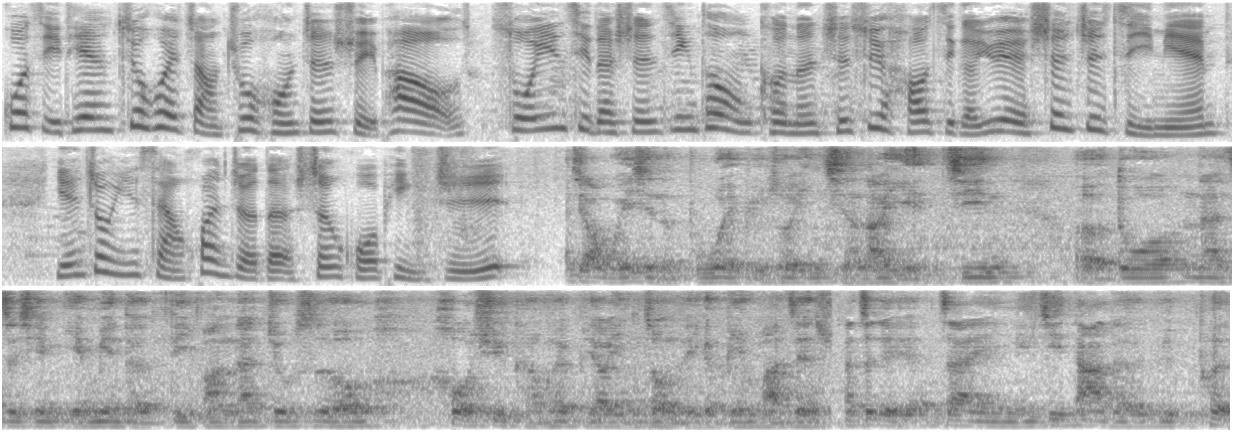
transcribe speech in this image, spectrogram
过几天就会长出红疹、水泡，所引起的神经痛可能持续好几个月，甚至几年，严重影响患者的生活品质。比较危险的部位，比如说影响到眼睛、耳朵，那这些颜面的地方，那就是后后续可能会比较严重的一个并发症。那这个在年纪大的，特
